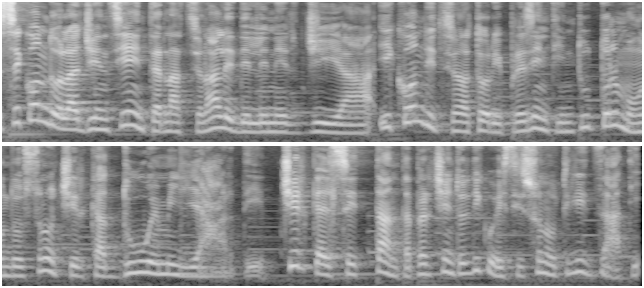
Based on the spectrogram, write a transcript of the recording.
Secondo l'Agenzia internazionale dell'energia, i condizionatori presenti in tutto il mondo sono circa 2 miliardi. Circa il 70% di questi sono utilizzati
